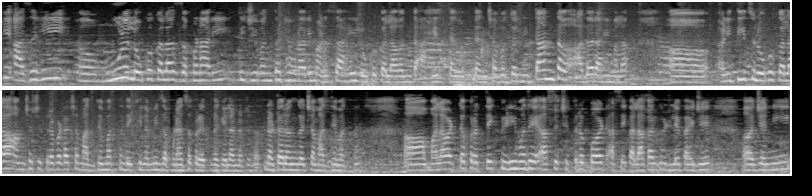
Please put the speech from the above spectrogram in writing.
की आजही मूळ लोककला जपणारी ती जिवंत ठेवणारी माणसं आहे लोककलावंत आहेत त्यां त्यांच्याबद्दल नितांत आदर आहे मला. आणि तीच लोककला आमच्या चित्रपटाच्या माध्यमातून देखील आम्ही जपण्याचा प्रयत्न केला नट नटरंगच्या माध्यमातून. मला वाटतं प्रत्येक पिढीमध्ये असे चित्रपट असे कलाकार घडले पाहिजे ज्यांनी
